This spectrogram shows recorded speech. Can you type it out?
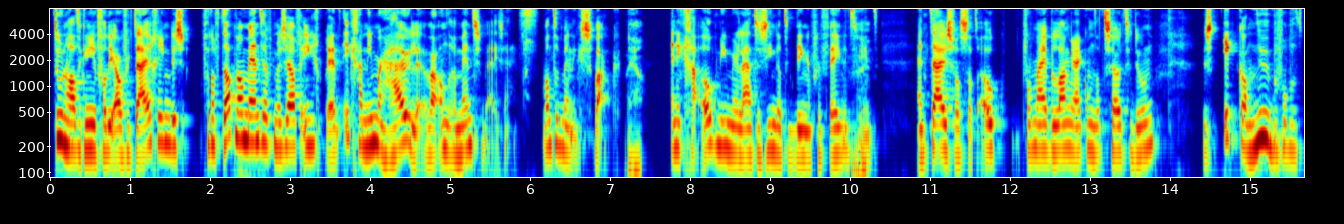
toen had ik in ieder geval die overtuiging. Dus vanaf dat moment heb ik mezelf ingeprent, ik ga niet meer huilen waar andere mensen bij zijn. Want dan ben ik zwak. Ja. En ik ga ook niet meer laten zien dat ik dingen vervelend vind. En thuis was dat ook voor mij belangrijk om dat zo te doen. Dus ik kan nu bijvoorbeeld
